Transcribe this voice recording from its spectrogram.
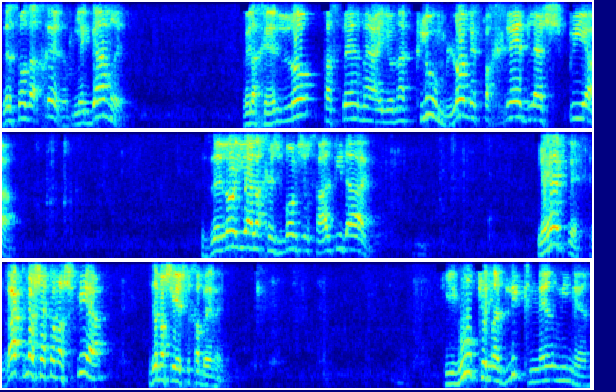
זה סוד אחר לגמרי. ולכן לא חסר מהעליונה כלום, לא לפחד להשפיע. זה לא יהיה על החשבון שלך, אל תדאג. להפך, רק מה שאתה משפיע, זה מה שיש לך באמת. כי הוא כמדליק נר מנר.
